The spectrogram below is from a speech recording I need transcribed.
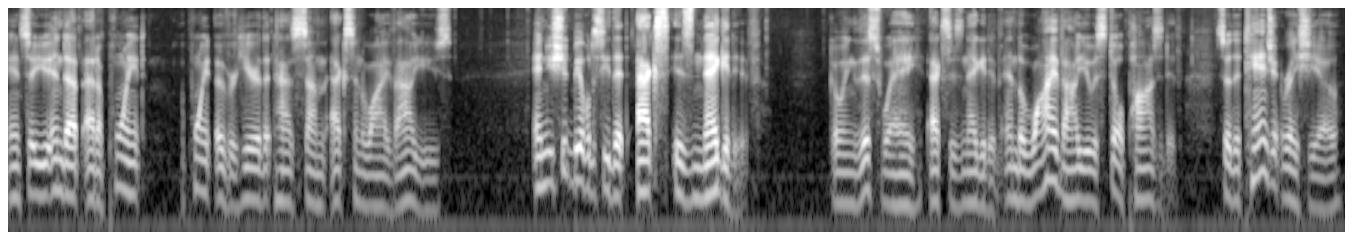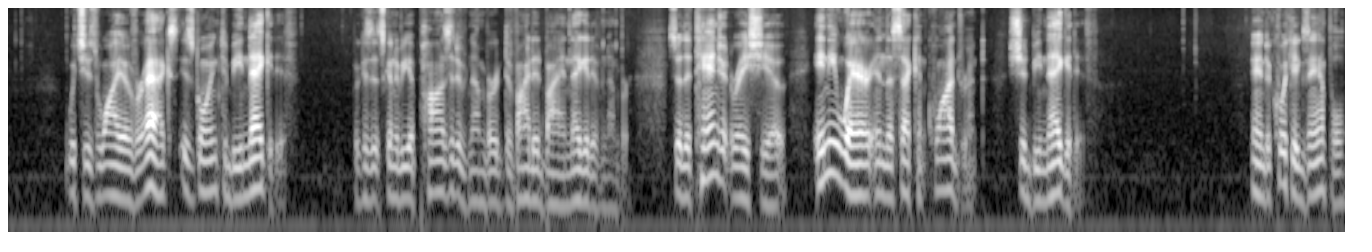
And so you end up at a point, a point over here that has some x and y values. And you should be able to see that x is negative going this way, x is negative, and the y value is still positive. So the tangent ratio, which is y over x, is going to be negative because it's going to be a positive number divided by a negative number. So the tangent ratio anywhere in the second quadrant should be negative. And a quick example,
